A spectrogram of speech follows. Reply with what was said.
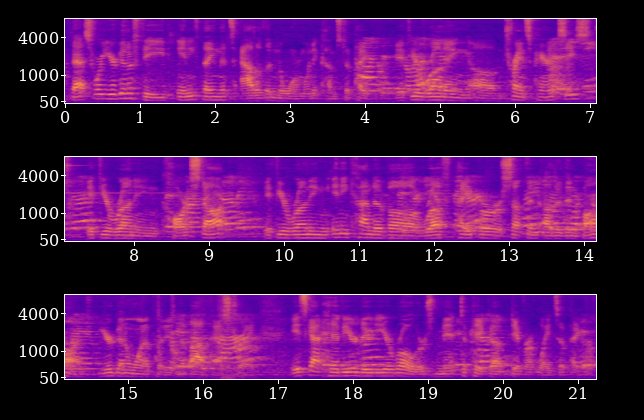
That's where you're going to feed anything that's out of the norm when it comes to paper. If you're running um, transparencies, if you're running cardstock, if you're running any kind of uh, rough paper or something other than bond, you're going to want to put it in the bypass tray. It's got heavier duty rollers meant to pick up different weights of paper.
